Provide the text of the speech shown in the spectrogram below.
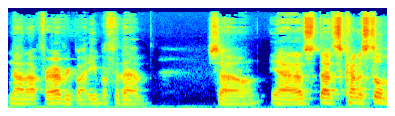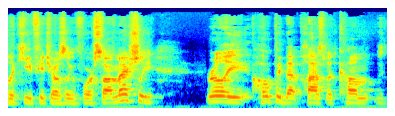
No, not for everybody, but for them. So yeah, that's that's kind of still the key feature I was looking for. So I'm actually really hoping that Plasma come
